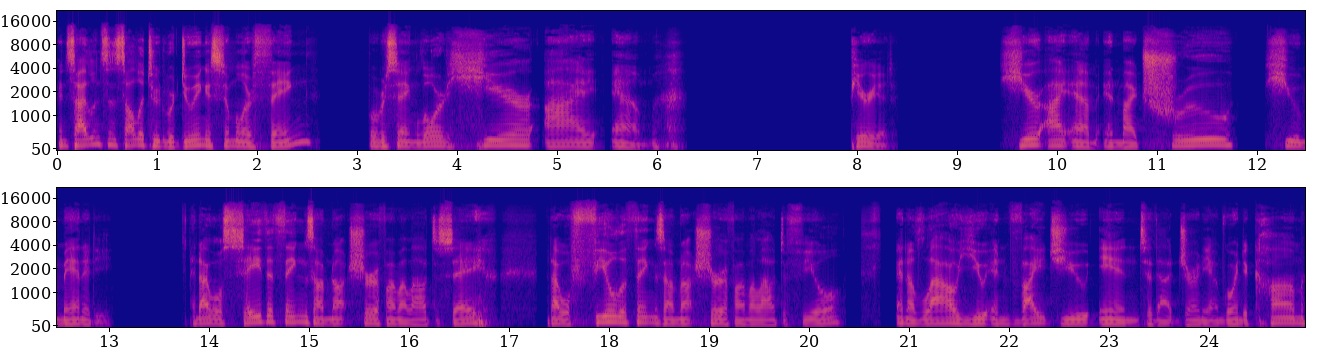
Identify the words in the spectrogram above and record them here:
In silence and solitude, we're doing a similar thing, but we're saying, Lord, here I am. Period. Here I am in my true humanity. And I will say the things I'm not sure if I'm allowed to say. And I will feel the things I'm not sure if I'm allowed to feel and allow you, invite you into that journey. I'm going to come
